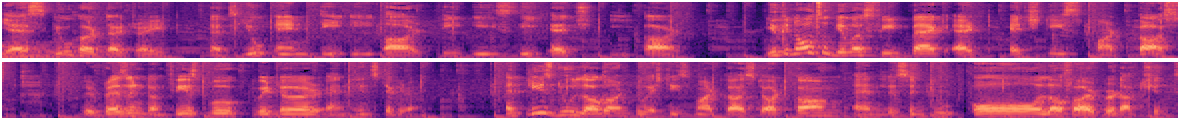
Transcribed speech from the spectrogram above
Yes, you heard that right. That's U N D E R T E C H E R. You can also give us feedback at HT Smartcast. We're present on Facebook, Twitter, and Instagram. And please do log on to htsmartcast.com and listen to all of our productions.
